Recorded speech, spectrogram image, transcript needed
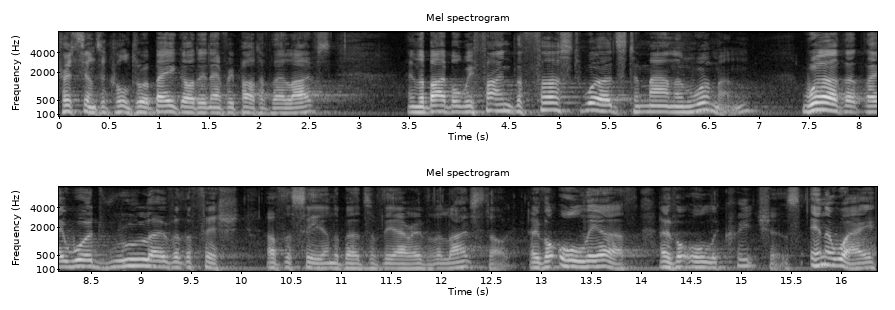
Christians are called to obey God in every part of their lives. In the Bible, we find the first words to man and woman were that they would rule over the fish of the sea and the birds of the air, over the livestock, over all the earth, over all the creatures, in a way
